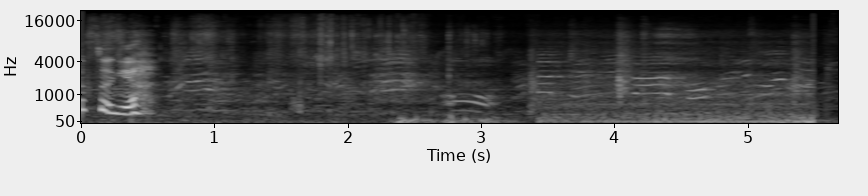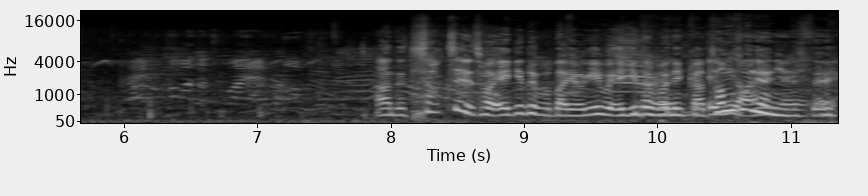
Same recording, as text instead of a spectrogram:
충격적이야. 아 근데 진짜 확실히 저 애기들보다 여기 애기들 보니까 청소년일세.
